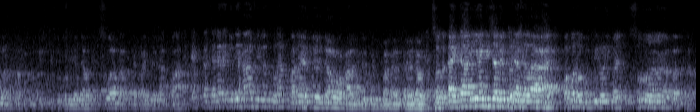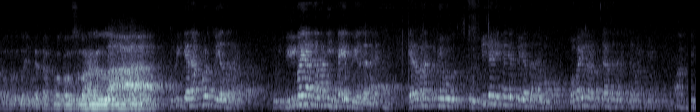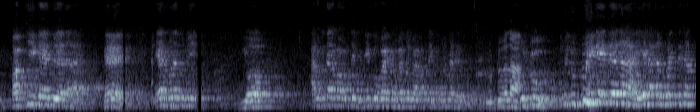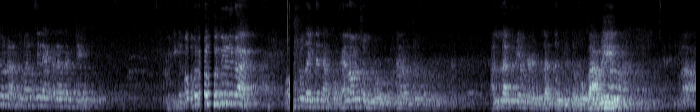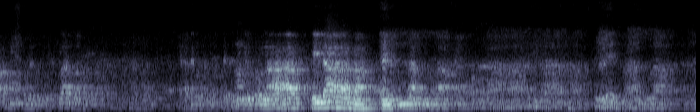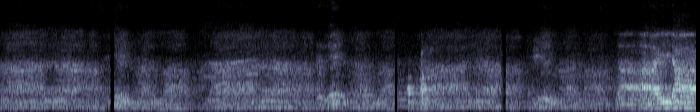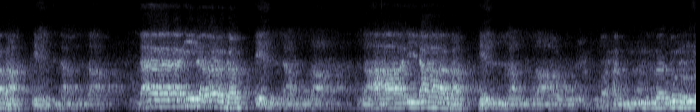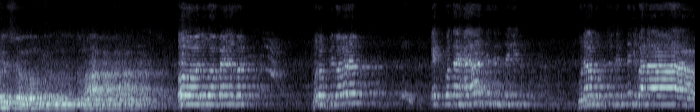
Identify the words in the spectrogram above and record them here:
প্রতিষ্ঠিত করিয়া যাও সোয়া পাতে পাইবে রাখবা একটা ছেলেরে যদি হাফিজ কোরআন বানায় তো যাও হাফিজ বানায় তো যাও, সদকায় জারিয়া হিসাবে ধরে গেলা খবর বুদ্ধি রইবে সোয়া পাতে খবর লইতে থাকব কও সুবহানাল্লাহ। তুমি কেরাম করতে তুই দাঁড়ায় তুমি বুদ্ধি জানি খাইয়ে তুই দাঁড়ায় আসে না পাবজি তুই দাঁড়ায় হ্যাঁ এরপরে তুমি ইয়ো আরও কি তারা গুটি গোবাই গোবাই তো কোনটা রে লুড্ডু খেলা লুড্ডু তুমি লুড্ডু হিকে এই এলাকার হইতে জানতো না তোমার ছেলে খেলা খবর বুদ্ধি নিবা অংশ দাইতে থাকো খেলাও চলবো অংশ আল্লাহ তুমি আমাদের বুঝার তৌফিক দাও। বোকা করো ইলাহা ইল্লাল্লাহ। إله إلا الله لا إله إلا الله لا إله إلا الله محمد رسول الله ও যুবক ভাইরা মুরব্বী বাবারা এক কথায় হায়াত জিন্দগি গুণামুক্ত জিন্দগি বানাও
